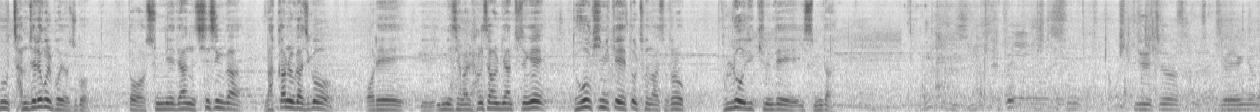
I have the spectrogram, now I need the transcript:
그 잠재력을 보여주고 또 승리에 대한 신심과 낙관을 가지고 올해 이 인민생활 향상을 위한 투쟁에 더욱 힘있게 떨쳐나서도록 불러일으키는 데 있습니다. 저 여행용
